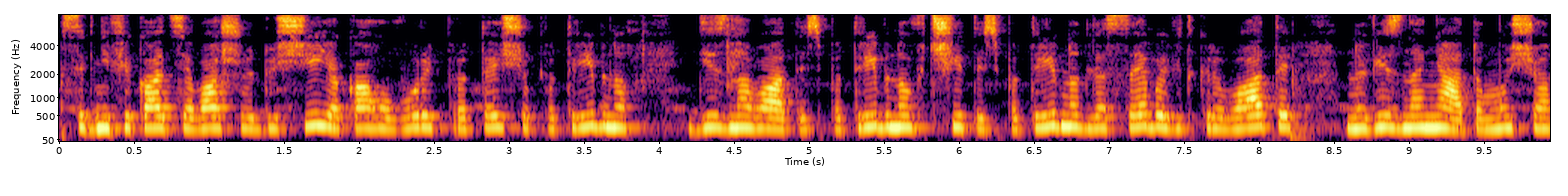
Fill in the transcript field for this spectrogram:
сигніфікація вашої душі, яка говорить про те, що потрібно дізнаватись, потрібно вчитись, потрібно для себе відкривати нові знання, тому що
